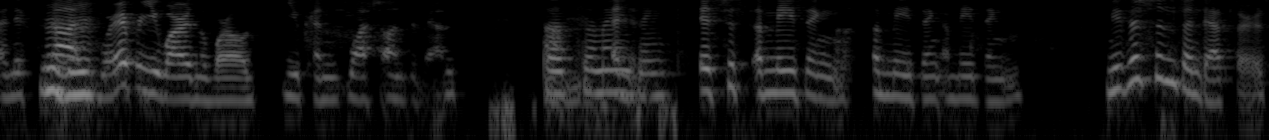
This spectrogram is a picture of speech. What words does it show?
And if not, Mhm. wherever you are in the world, you can watch on demand. That's Um, amazing. It's just amazing, amazing, amazing musicians and dancers.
